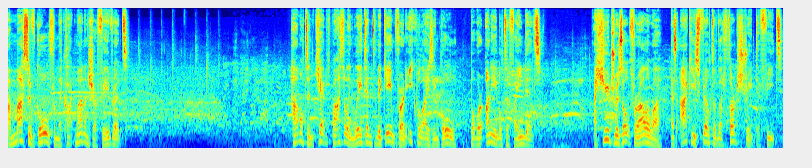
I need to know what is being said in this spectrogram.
A massive goal from the Clackmannanshire favourite. Hamilton kept battling late into the game for an equalising goal, but were unable to find it. A huge result for Alloa as Accies fell to their third straight defeat.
